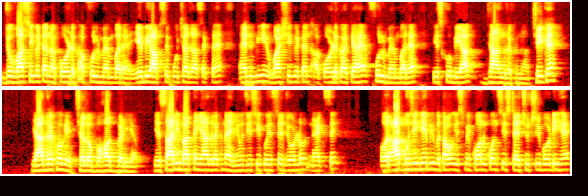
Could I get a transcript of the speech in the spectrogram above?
जो वाशिंगटन अकॉर्ड का फुल मेंबर है, ये भी आपसे पूछा जा सकता है। एन वाशिंगटन अकॉर्ड का क्या है? फुल मेंबर है, इसको भी आप ध्यान रखना, ठीक है? याद रखोगे? चलो, बहुत बढ़िया। ये सारी बातें याद रखना है। यूजीसी को इससे जोड़ लो नेक्स्ट से और आप मुझे ये भी बताओ, इसमें कौन कौन सी स्टैचूटरी बॉडी है?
